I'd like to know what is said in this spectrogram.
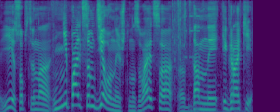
И, собственно, не пальцем деланные, что называется, э, данные игроки.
